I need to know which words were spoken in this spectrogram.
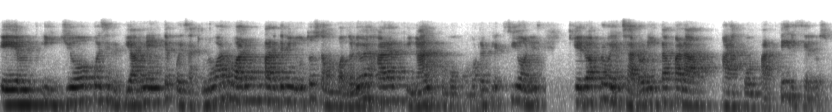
Em, y yo, pues efectivamente, pues aquí me voy a robar un par de minutos, aun cuando le voy a dejar al final como, como reflexiones, quiero aprovechar ahorita para, para compartírselos.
